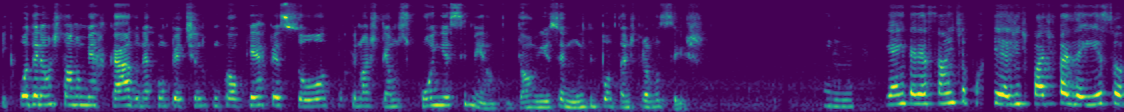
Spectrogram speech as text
e que poderão estar no mercado né, competindo com qualquer pessoa, porque nós temos conhecimento. Então, isso é muito importante para vocês. Sim. E é interessante porque a gente pode fazer isso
